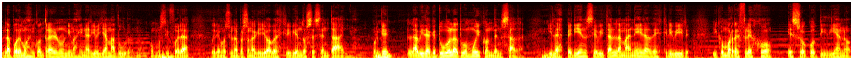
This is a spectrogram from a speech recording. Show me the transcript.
la podemos encontrar en un imaginario ya maduro, ¿no? Como si fuera, podríamos decir, una persona que llevaba escribiendo 60 años, porque la vida que tuvo la tuvo muy condensada y la experiencia vital, la manera de escribir y cómo reflejó eso cotidiano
